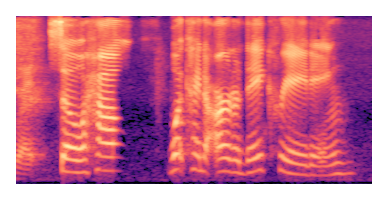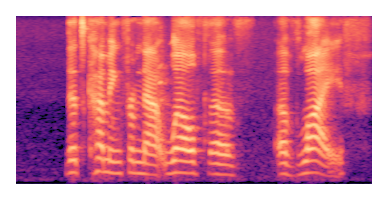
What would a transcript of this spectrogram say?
right So how what kind of art are they creating that's coming from that wealth of of life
